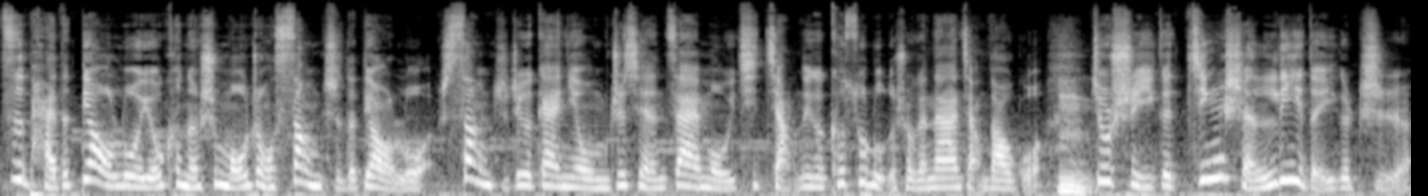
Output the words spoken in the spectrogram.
字牌的掉落有可能是某种丧值的掉落。丧值这个概念，我们之前在某一期讲那个克苏鲁的时候跟大家讲到过，嗯就是一个精神力的一个值，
